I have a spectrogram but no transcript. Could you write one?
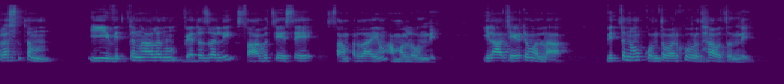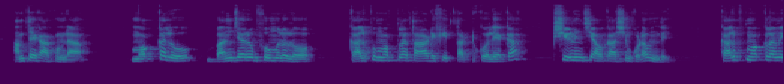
ప్రస్తుతం ఈ విత్తనాలను వెదజల్లి సాగు చేసే సాంప్రదాయం అమల్లో ఉంది. ఇలా చేయటం వల్ల విత్తనం కొంతవరకు వృధా అవుతుంది. అంతేకాకుండా మొక్కలు బంజరు భూములలో కలుపు మొక్కల తాడికి తట్టుకోలేక క్షీణించే అవకాశం కూడా ఉంది. కలుపు మొక్కలను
